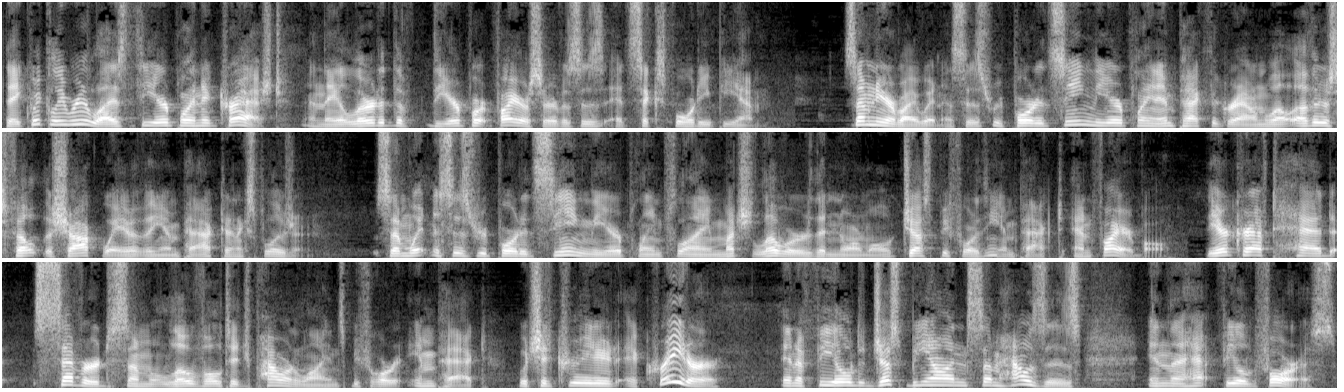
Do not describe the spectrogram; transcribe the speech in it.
they quickly realized that the airplane had crashed, and they alerted the, the airport fire services at 6:40 p.m. Some nearby witnesses reported seeing the airplane impact the ground, while others felt the shock wave of the impact and explosion. Some witnesses reported seeing the airplane flying much lower than normal just before the impact and fireball. The aircraft had severed some low voltage power lines before impact, which had created a crater in a field just beyond some houses in the Hatfield Forest,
